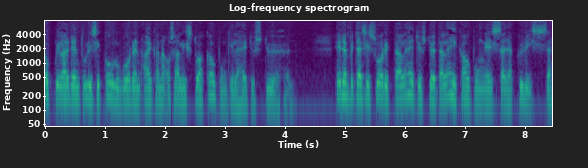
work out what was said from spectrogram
oppilaiden tulisi kouluvuoden aikana osallistua kaupunkilähetystyöhön. Heidän pitäisi suorittaa lähetystyötä lähikaupungeissa ja kylissä.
